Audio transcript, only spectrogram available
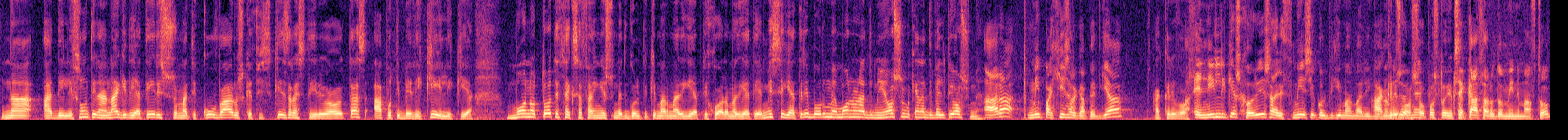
να αντιληφθούν την ανάγκη διατήρησης σωματικού βάρους και φυσικής δραστηριότητας από την παιδική ηλικία. Μόνο τότε θα εξαφανίσουμε την κολπική μαρμαριγή από τη χώρα μας, γιατί εμείς οι γιατροί μπορούμε μόνο να τη μειώσουμε και να τη βελτιώσουμε. Άρα, μη παχύσαρκα παιδιά, Ακριβώς. ενήλικες χωρίς αριθμίες και κολπική μαρμαρική. Ακριβώς, Νομίζω είναι όπως το είπατε. Ξεκάθαρο το μήνυμα αυτό.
